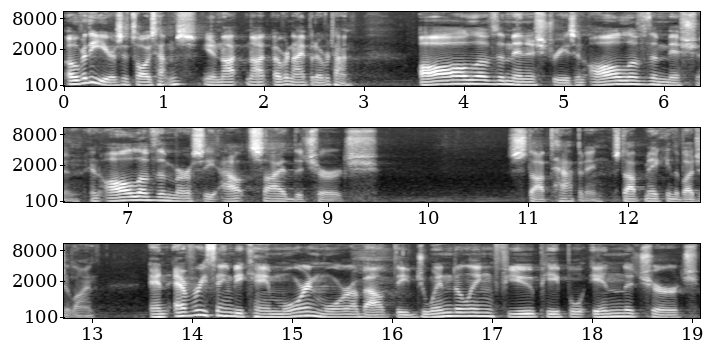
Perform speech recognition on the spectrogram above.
over the years, it always happens, you know, not, not overnight, but over time, all of the ministries and all of the mission and all of the mercy outside the church stopped happening, stopped making the budget line. And everything became more and more about the dwindling few people in the church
